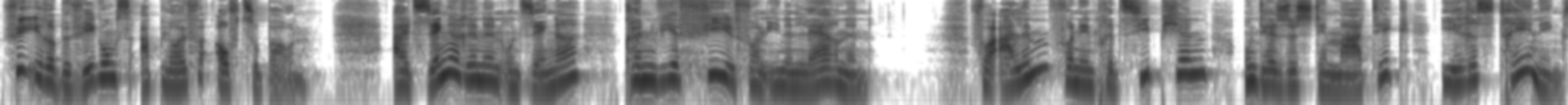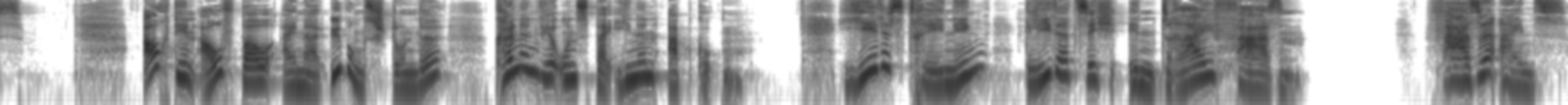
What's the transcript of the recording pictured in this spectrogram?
für ihre Bewegungsabläufe aufzubauen. Als Sängerinnen und Sänger können wir viel von ihnen lernen, vor allem von den Prinzipien und der Systematik ihres Trainings. Auch den Aufbau einer Übungsstunde können wir uns bei ihnen abgucken. Jedes Training gliedert sich in drei Phasen. Phase 1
